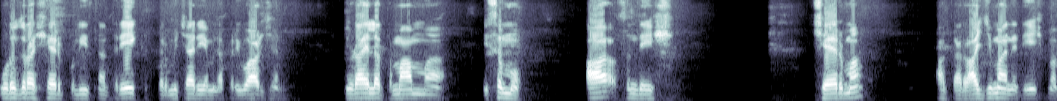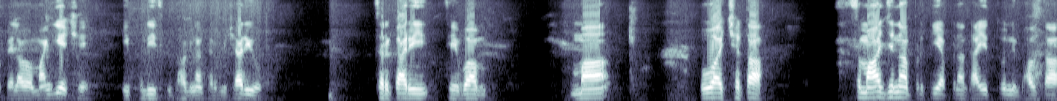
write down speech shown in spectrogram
વડોદરા શહેર પોલીસના દરેક કર્મચારી એમના પરિવારજન જોડાયેલા તમામ ઇસમો આ સંદેશ શહેરમાં, આખા રાજ્યમાં અને દેશમાં ફેલાવવા માંગીએ છીએ. એ પોલીસ વિભાગના કર્મચારીઓ સરકારી સેવામાં હોવા છતાં સમાજના પ્રત્યે આપણા દાયિત્વ નિભાવતા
